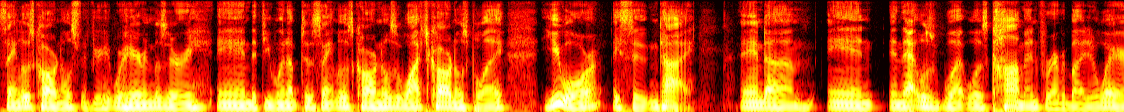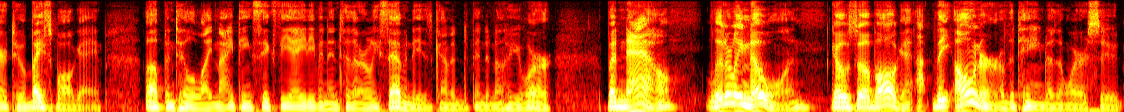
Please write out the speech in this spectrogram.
St. Louis Cardinals, if you're we're here in Missouri, and if you went up to the St. Louis Cardinals and watched Cardinals play, you wore a suit and tie. And um and and that was what was common for everybody to wear to a baseball game up until like 1968, even into the early 70s, kind of depending on who you were. But now, literally no one goes to a ball game. The owner of the team doesn't wear a suit,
